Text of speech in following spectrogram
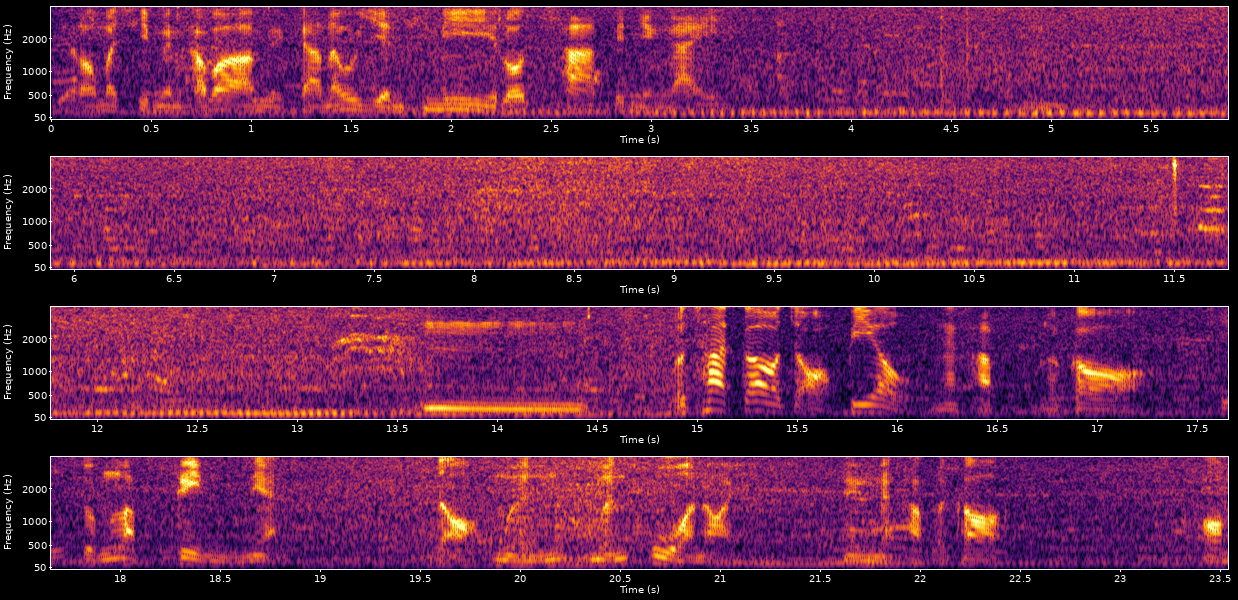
เดี๋ยวเรามาชิมกันครับว่าอเมริกาโน่เย็นที่นี่รสชาติเป็นยังไงอืมรสชาติก็จะออกเปรี้ยวนะครับ แล้วก็ สำหรับกลิ่นเนี่ยจะออกเหมือนเหมือนถั่วหน่อยหนึ่งนะครับ แล้วก็หอม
